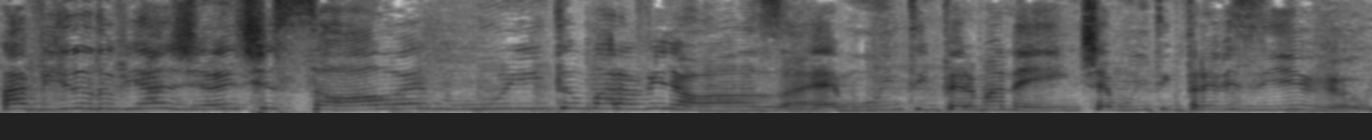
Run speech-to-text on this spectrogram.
A vida do viajante solo é muito maravilhosa, é muito impermanente, é muito imprevisível.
